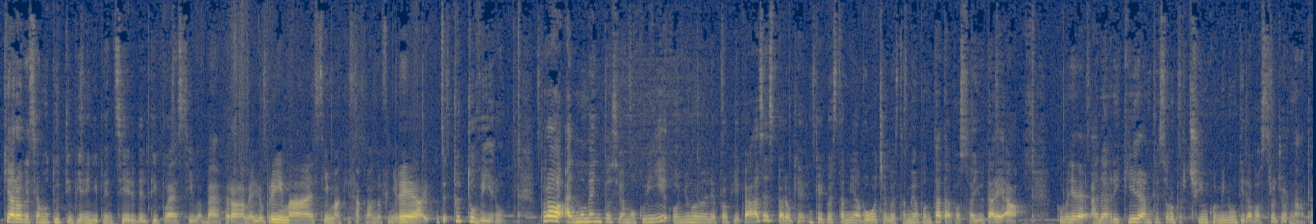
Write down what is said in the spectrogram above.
Chiaro che siamo tutti pieni di pensieri del tipo eh sì vabbè però era meglio prima, eh sì ma chissà quando finirà, tutto vero, però al momento siamo qui, ognuno nelle proprie case, spero che anche questa mia voce, questa mia puntata possa aiutare a, come dire, ad arricchire anche solo per 5 minuti la vostra giornata.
